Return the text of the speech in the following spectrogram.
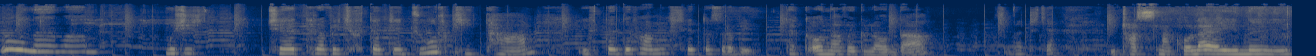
Lunę mam. Musicie trafić w takie dziurki tam i wtedy Wam się to zrobi. Tak ona wygląda. Zobaczcie. I czas na kolejny.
